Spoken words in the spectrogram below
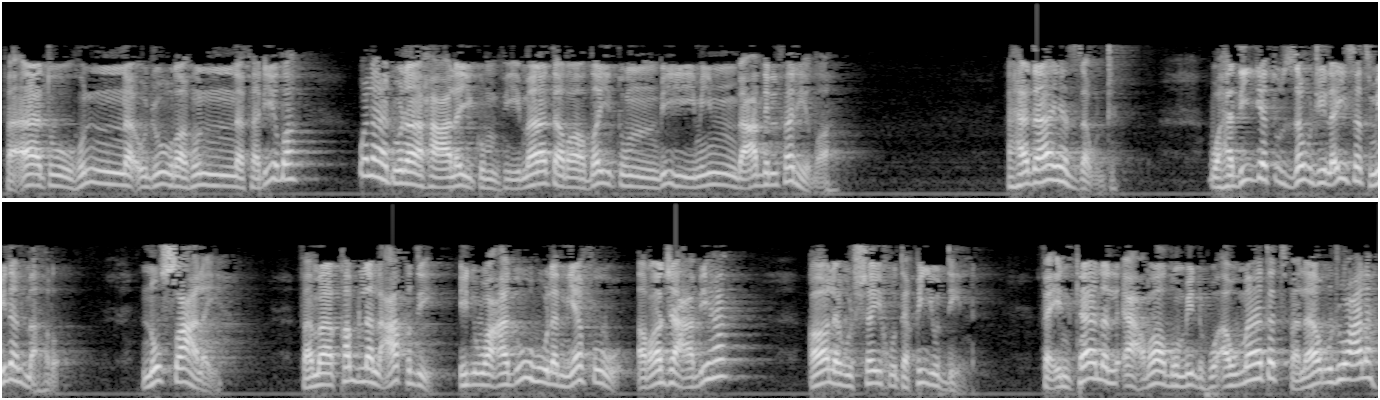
فآتوهن أجورهن فريضة ولا جناح عليكم فيما تراضيتم به من بعد الفريضة. هدايا الزوج. وهدية الزوج ليست من المهر. نص عليه. فما قبل العقد إن وعدوه لم يفوا رجع بها قاله الشيخ تقي الدين. فإن كان الإعراض منه أو ماتت فلا رجوع له.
